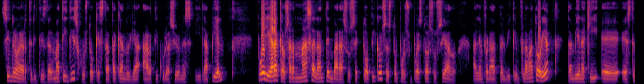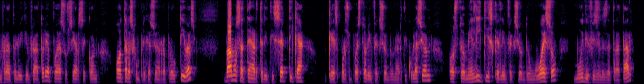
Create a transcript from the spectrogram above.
síndrome de artritis dermatitis, justo que está atacando ya articulaciones y la piel, Puede llegar a causar más adelante embarazos ectópicos, esto por supuesto asociado a la enfermedad pélvica inflamatoria. También aquí eh, esta enfermedad pélvica inflamatoria puede asociarse con otras complicaciones reproductivas. Vamos a tener artritis séptica, que es por supuesto la infección de una articulación, osteomielitis, que es la infección de un hueso, muy difíciles de tratar,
